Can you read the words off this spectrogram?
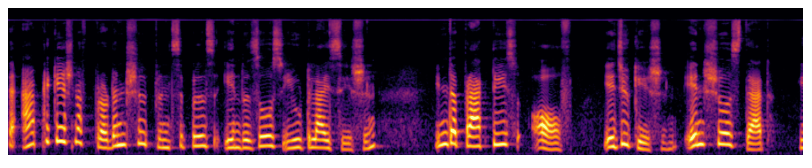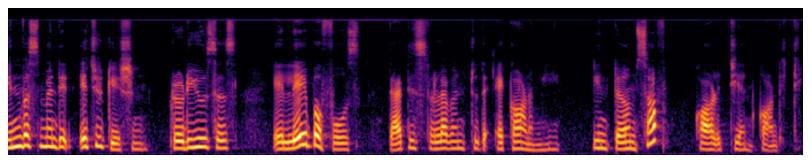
the application of prudential principles in resource utilization in the practice of education ensures that investment in education produces a labor force that is relevant to the economy in terms of quality and quantity.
